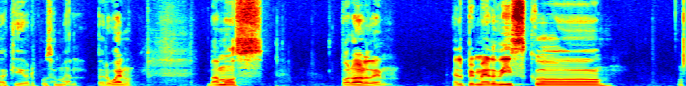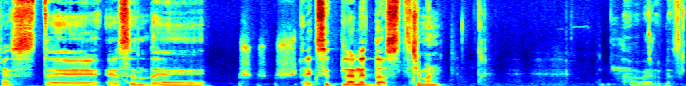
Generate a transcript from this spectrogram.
aquí yo lo puse mal. Pero bueno, vamos por orden. El primer disco, este, es el de Exit Planet Dust. Simón. A ver, es que-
